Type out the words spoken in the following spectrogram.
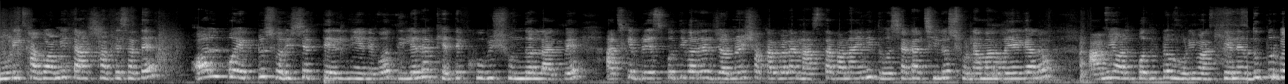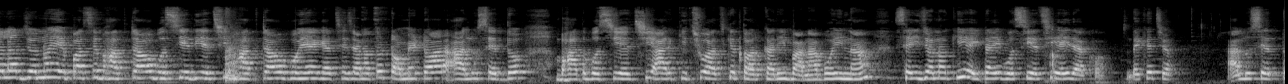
মুড়ি খাব আমি। তার সাথে সাথে অল্প একটু সরিষের তেল নিয়ে নেব। দিলে না খেতে খুবই সুন্দর লাগবে। আজকে বৃহস্পতিবারের জন্যই সকালবেলা নাস্তা বানাইনি, ধোসাটা ছিল, সোনামার হয়ে গেল। আমি অল্প দুটো মুড়ি মাখিয়ে নেব। দুপুরবেলার জন্য এ পাশে ভাতটাও বসিয়ে দিয়েছি। ভাতটাও হয়ে গেছে, জানো তো, টমেটো আর আলু সেদ্ধ ভাত বসিয়েছি। আর কিছু আজকে তরকারি বানাবোই না, সেই জন্য কি এইটাই বসিয়েছি। এই দেখো, দেখেছ? আলু সেদ্ধ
